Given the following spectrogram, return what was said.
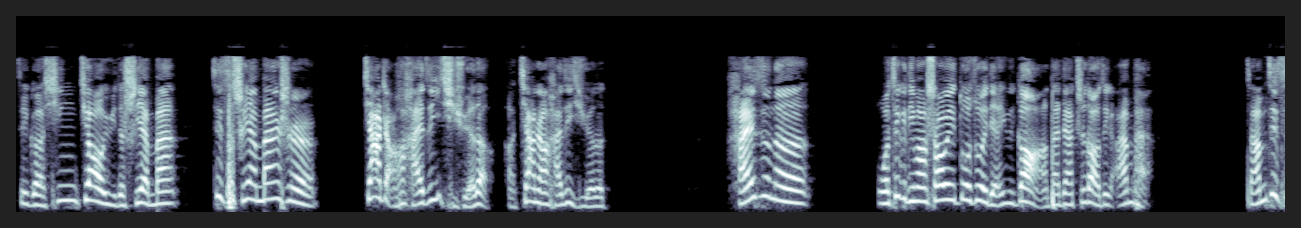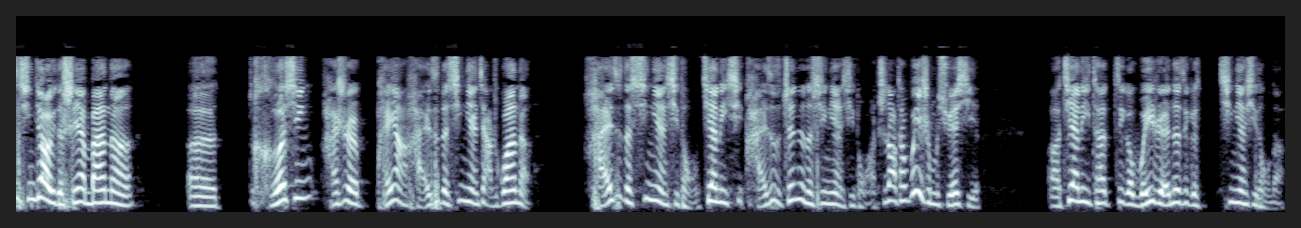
这个新教育的实验班。这次实验班是家长和孩子一起学的啊，家长孩子一起学的，孩子呢。我这个地方稍微多做一点预告啊，大家知道这个安排。咱们这次新教育的实验班呢，呃，核心还是培养孩子的信念价值观的，孩子的信念系统，建立信孩子的真正的信念系统啊，知道他为什么学习啊，建立他这个为人的这个信念系统的。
